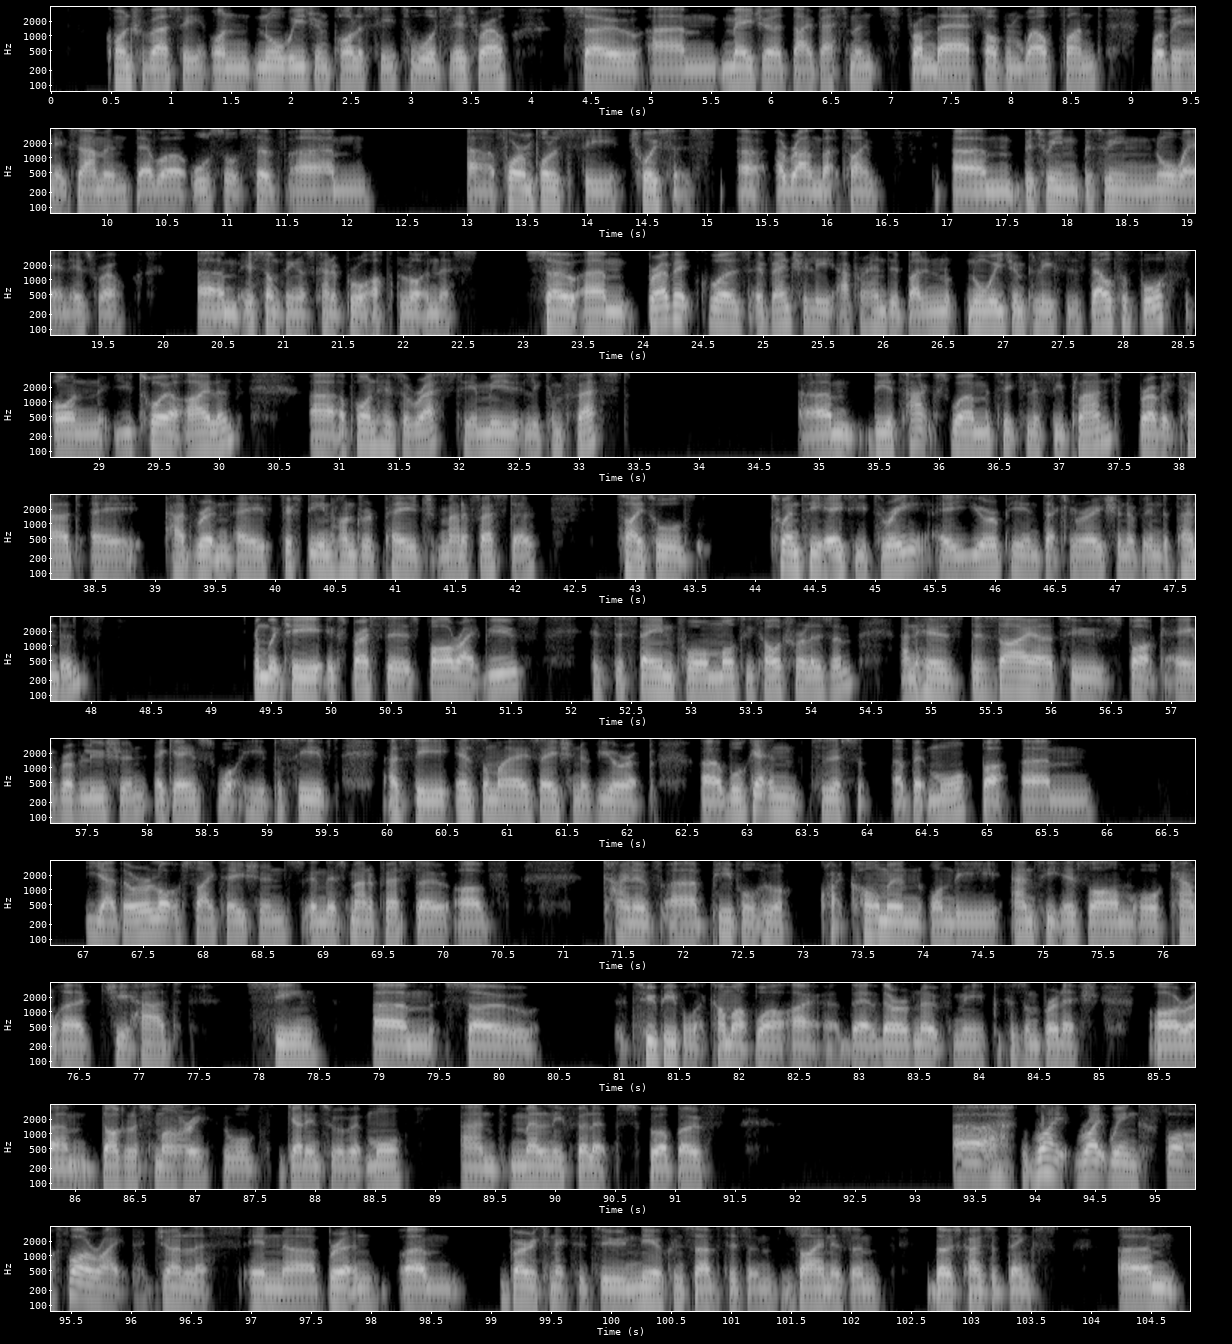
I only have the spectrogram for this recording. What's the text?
controversy on norwegian policy towards israel. So um major divestments from their sovereign wealth fund were being examined. There were all sorts of um uh, foreign policy choices uh, around that time um, between between Norway and Israel. Um, is something that's kind of brought up a lot in this. So um, Breivik was eventually apprehended by the Norwegian police's Delta Force on Utoya Island. Uh, upon his arrest, he immediately confessed. Um, the attacks were meticulously planned. Breivik had a had written a fifteen hundred page manifesto titled 2083 A European Declaration of Independence, in which he expressed his far right views, his disdain for multiculturalism, and his desire to spark a revolution against what he perceived as the Islamization of Europe. Uh, we'll get into this a bit more, but um, yeah, there are a lot of citations in this manifesto of kind of uh, people who are quite common on the anti-Islam or counter jihad scene. Um, so two people that come up, well, I they're they're of note for me because I'm British, are um, Douglas Murray, who we'll get into a bit more, and Melanie Phillips, who are both uh right right wing far far right journalists in uh Britain um very connected to neoconservatism, Zionism, those kinds of things. Um,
